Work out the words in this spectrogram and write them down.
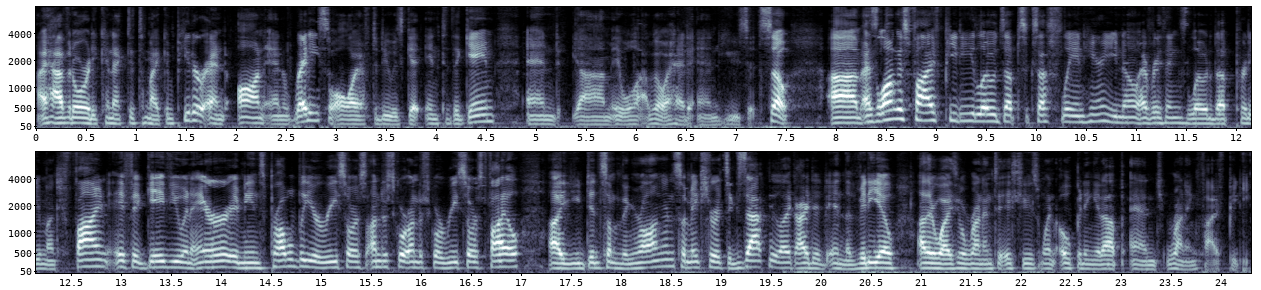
I have it already connected to my computer and on and ready, so all I have to do is get into the game and um, it will go ahead and use it. So um, as long as FivePD loads up successfully in here, you know everything's loaded up pretty much fine. If it gave you an error, it means probably your resource underscore underscore resource file, uh, you did something wrong in, so make sure it's exactly like I did in the video. Otherwise, you'll run into issues when opening it up and running FivePD.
